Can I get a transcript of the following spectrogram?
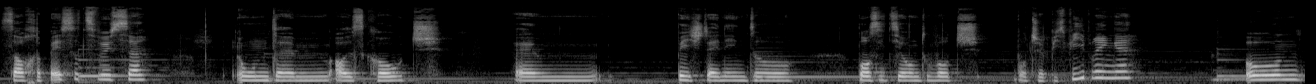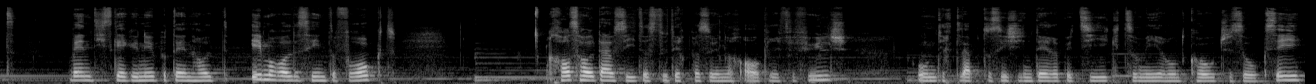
Sachen besser zu wissen. Und ähm, als Coach ähm, bist du dann in der Position, du willst, willst etwas beibringen und wenn dein Gegenüber dann halt immer alles hinterfragt, kann es halt auch sein, dass du dich persönlich angegriffen fühlst. Und ich glaube, das ist in dieser Beziehung zu mir und Coach so gesehen,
